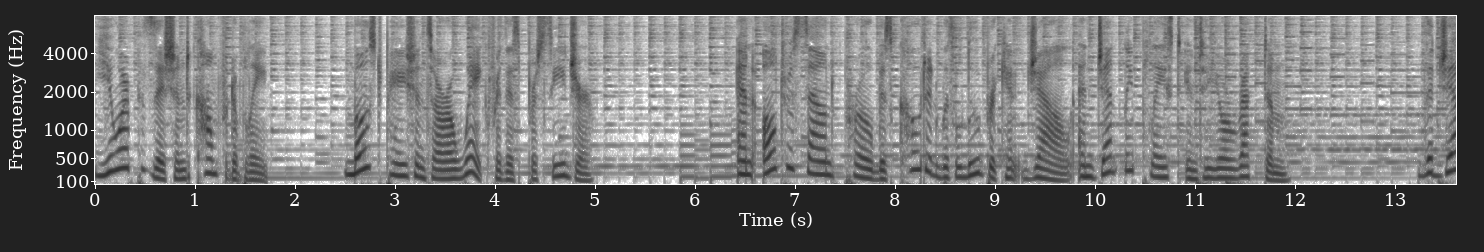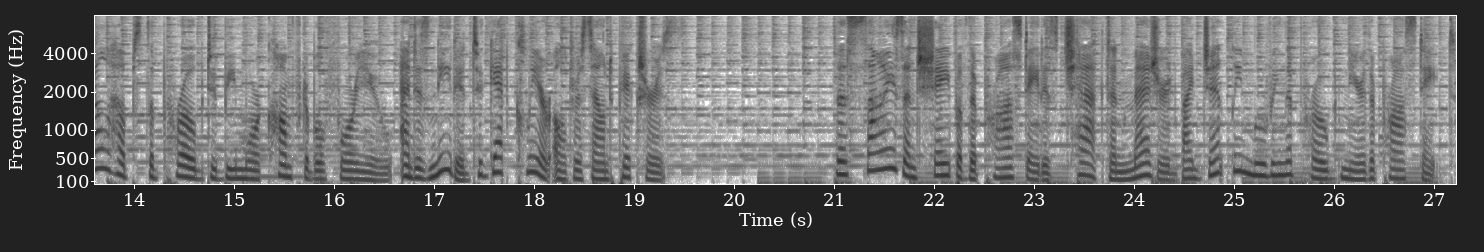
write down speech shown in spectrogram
you are positioned comfortably. Most patients are awake for this procedure. An ultrasound probe is coated with lubricant gel and gently placed into your rectum. The gel helps the probe to be more comfortable for you and is needed to get clear ultrasound pictures. The size and shape of the prostate is checked and measured by gently moving the probe near the prostate.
